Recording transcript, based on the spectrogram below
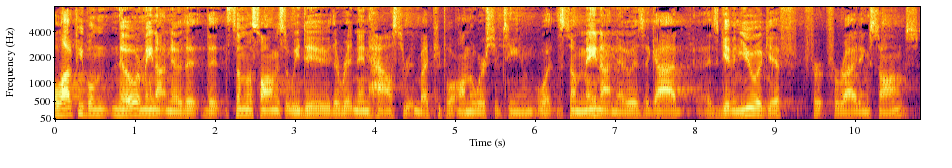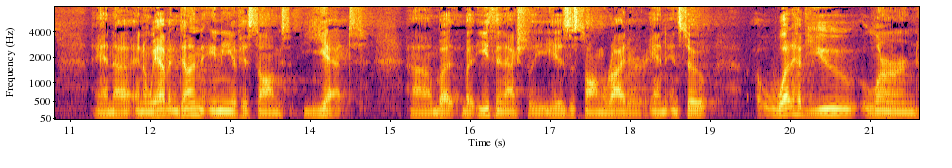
a lot of people know or may not know that, that some of the songs that we do, they're written in house, written by people on the worship team. What some may not know is that God has given you a gift for, for writing songs. And, uh, and we haven't done any of his songs yet. Um, but, but Ethan actually is a songwriter. And, and so, what have you learned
